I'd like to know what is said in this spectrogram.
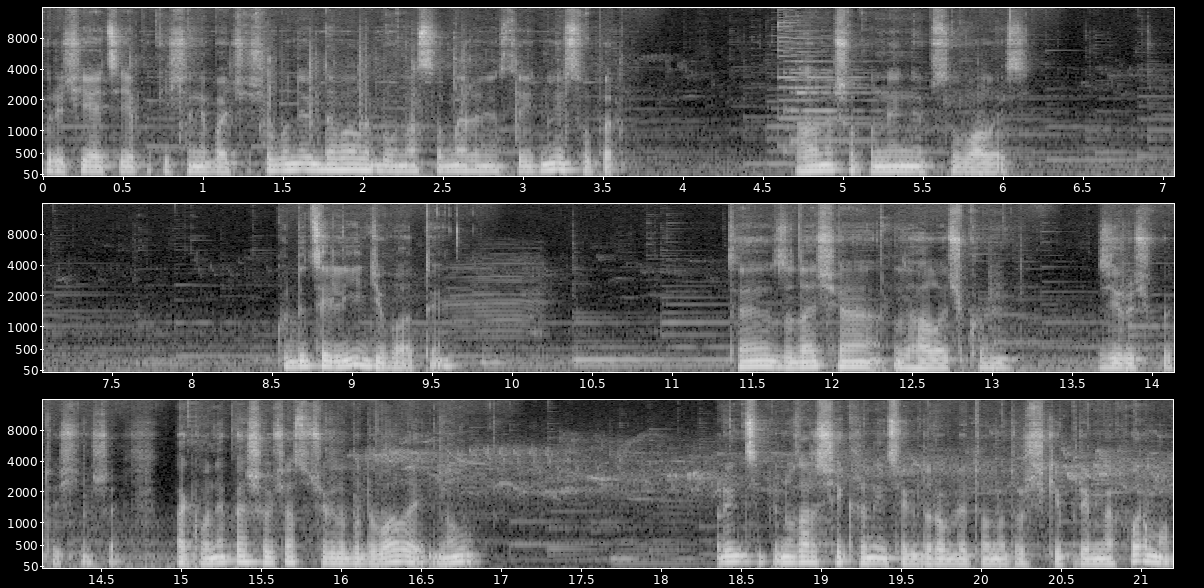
Курячі яйця я поки що не бачу, що вони віддавали, бо у нас обмеження стоїть. Ну і супер. Головне, щоб вони не псувались. Куди це лід дівати? Це задача з галочкою. Зірочкою, точніше. Так, вони перший участочок добудували, ну. В принципі, ну зараз ще й криницю, як дороблять, то воно трошечки прийме форму.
